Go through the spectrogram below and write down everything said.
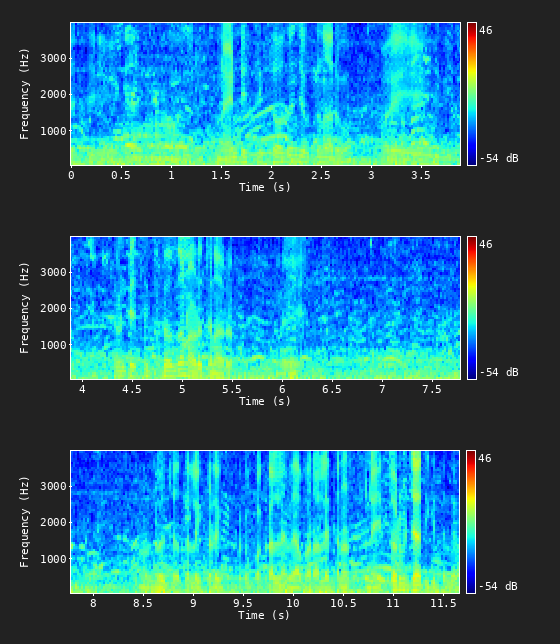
వచ్చేసి నైంటీ సిక్స్ థౌజండ్ చెప్తున్నారు. మరి సెవెంటీ సిక్స్ థౌజండ్ అడుగుతున్నారు. మరి రెండు జతలు ఇక్కడ పక్క పక్కనే వ్యాపారాలు అయితే నడుస్తున్నాయి. తొరుపు జాతి గీతలు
